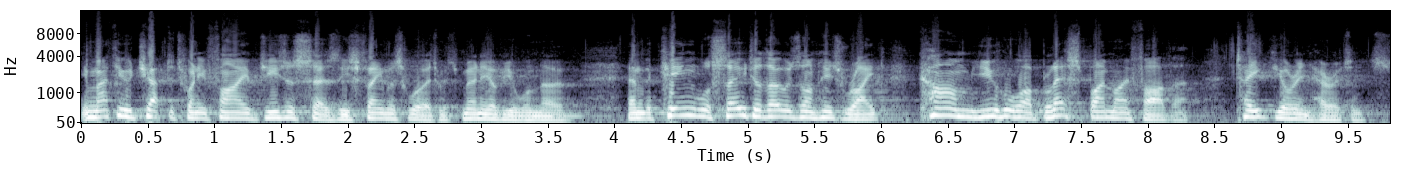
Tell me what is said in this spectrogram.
In Matthew chapter 25, Jesus says these famous words, which many of you will know. And the king will say to those on his right, Come, you who are blessed by my Father, take your inheritance,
